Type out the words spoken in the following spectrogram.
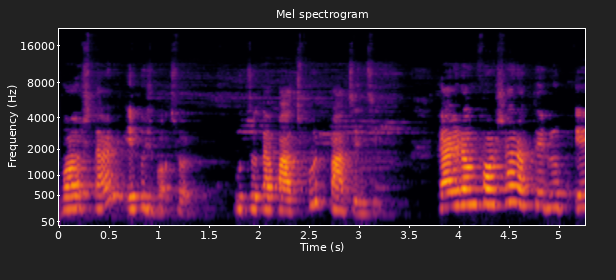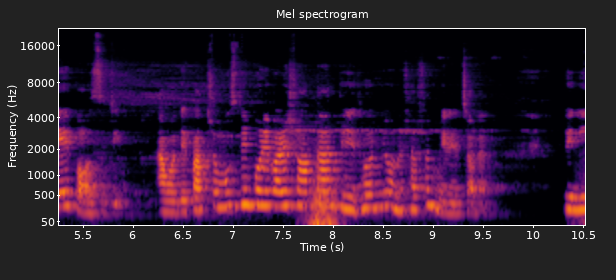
বয়স তার একুশ বছর। উচ্চতা পাঁচ ফুট পাঁচ ইঞ্চি। গায়ের রং ফর্সা, রক্তের গ্রুপ এ পজিটিভ আমাদের পাত্র মুসলিম পরিবারের সন্তান, তিনি ধর্মীয় অনুশাসন মেনে চলেন। তিনি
